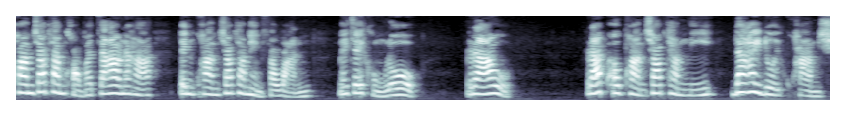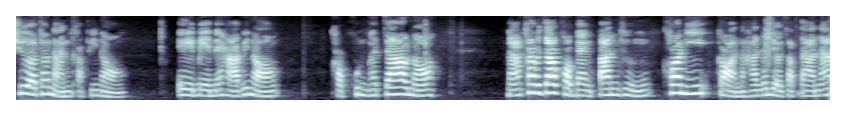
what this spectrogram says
ความชอบธรรมของพระเจ้านะคะ เป็นความชอบธรรมแห่งสวรรค์ ไม่ใช่ของโลก เรารับเอาความชอบธรรมนี้ได้โดยความเชื่อเท่านั้นค่ะพี่น้องเอเมนนะคะพี่น้องขอบคุณพระเจ้าเนาะนะข้าพเจ้าขอแบ่งปันถึงข้อนี้ก่อนนะคะแล้วเดี๋ยวสัปดาห์หน้า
